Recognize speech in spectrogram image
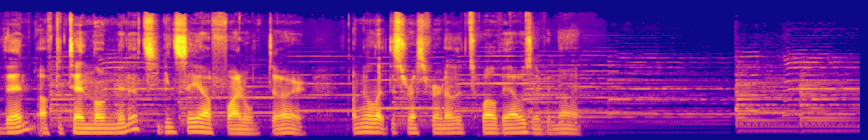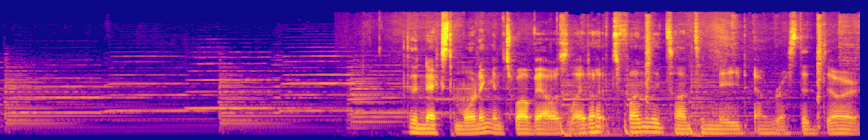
Then, after 10 long minutes, you can see our final dough. I'm going to let this rest for another 12 hours overnight. The next morning and 12 hours later, it's finally time to knead our rested dough.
